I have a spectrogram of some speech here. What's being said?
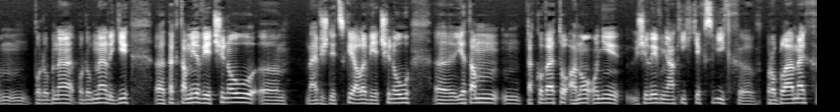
mm, podobné, podobné lidi, eh, tak tam je většinou eh, ne vždycky, ale většinou je tam mm, takové to, ano, oni žili v nějakých těch svých problémech,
